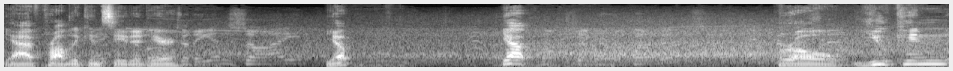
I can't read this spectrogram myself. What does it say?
Yeah, I've probably conceded here. Yep. Yep. Bro, you can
